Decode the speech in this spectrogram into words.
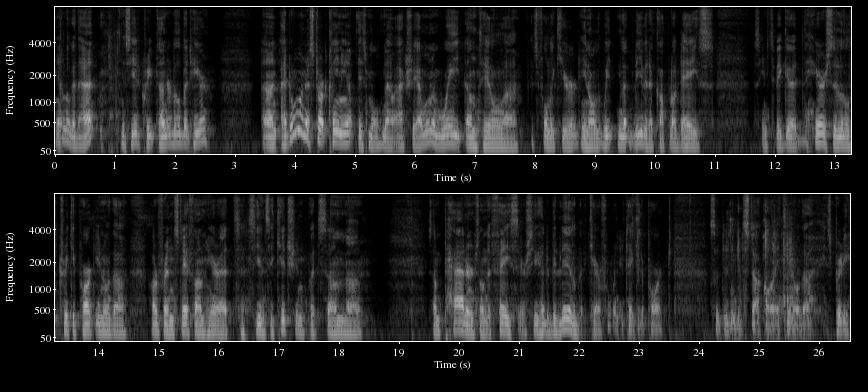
yeah, look at that. You see it creeped under a little bit here. And I don't want to start cleaning up this mold now, actually. I want to wait until uh, it's fully cured. You know, we leave it a couple of days. Seems to be good. Here's the little tricky part. You know, the our friend Stefan here at CNC Kitchen put some uh, some patterns on the face there, so you had to be a little bit careful when you take it apart, so it didn't get stuck on it. You know, the it's pretty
